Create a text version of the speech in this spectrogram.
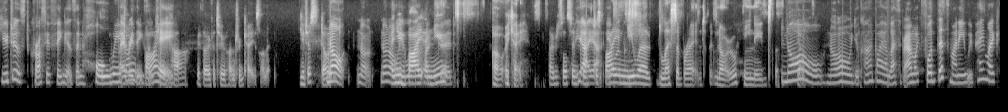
you just cross your fingers and hope Well, you everything's don't buy okay. a car with over 200 Ks on it. You just don't. No, no, no, no. And you'd it was buy a new- Oh, okay. I was also Yeah, like, yeah, just it buy a newer, lesser brand. But no, he needs the. No, no, you can't buy a lesser brand. I'm Like for this money, we pay like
